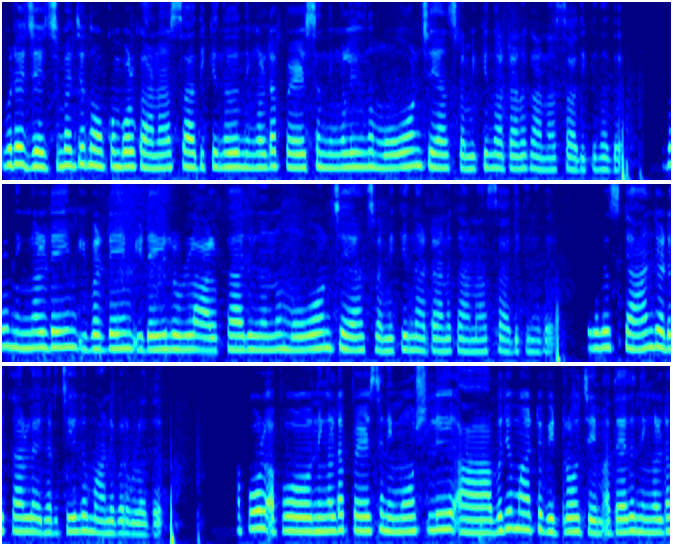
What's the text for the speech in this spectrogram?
ഇവിടെ ജഡ്ജ്മെന്റ് നോക്കുമ്പോൾ കാണാൻ സാധിക്കുന്നത് നിങ്ങളുടെ പേഴ്സൺ നിങ്ങളിൽ നിന്ന് മൂവ് ഓൺ ചെയ്യാൻ ശ്രമിക്കുന്നതായിട്ടാണ് കാണാൻ സാധിക്കുന്നത്. ഇവിടെ നിങ്ങളുടെയും ഇവരുടെയും ഇടയിലുള്ള ആൾക്കാരിൽ നിന്ന് മൂവ് ഓൺ ചെയ്യാൻ ശ്രമിക്കുന്നതായിട്ടാണ് കാണാൻ സാധിക്കുന്നത്. ഇവിടെ സ്റ്റാൻഡ് എടുക്കാനുള്ള എനർജിയിലുമാണ് ഇവർ ഉള്ളത്. അപ്പോൾ അപ്പോൾ നിങ്ങളുടെ പേഴ്സൺ ഇമോഷണലി അവരുമായിട്ട് വിഡ്രോ ചെയ്യും. അതായത് നിങ്ങളുടെ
